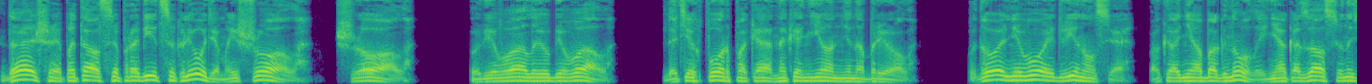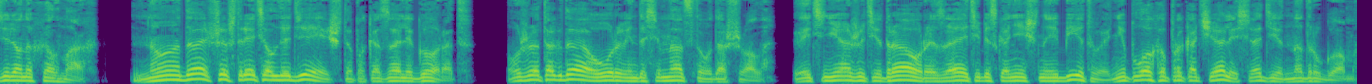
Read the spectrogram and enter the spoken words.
Дальше пытался пробиться к людям и шел, шел, Убивал и убивал. До тех пор, пока на каньон не набрел. Вдоль него и двинулся, пока не обогнул и не оказался на зеленых холмах. Но дальше встретил людей, что показали город. Уже тогда уровень до семнадцатого дошел. Ведь нежить и драуры за эти бесконечные битвы неплохо прокачались один на другом.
